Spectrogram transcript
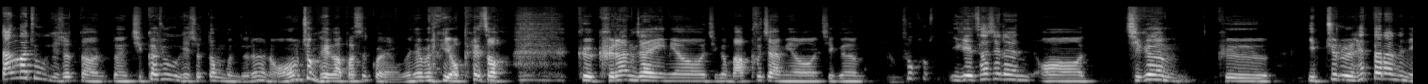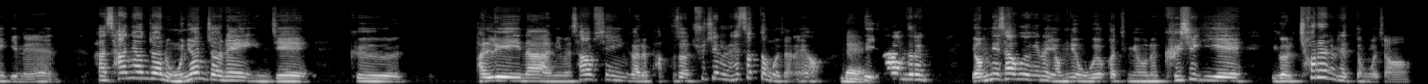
땅 가지고 계셨던 또는 집 가지고 계셨던 분들은 엄청 배가 아팠을 거예요. 왜냐면 옆에서 그 그랑자이며 지금 마푸자며 지금 속 이게 사실은 어 지금 그 입주를 했다라는 얘기는 한 4년 전, 5년 전에 이제 그 관리나 아니면 사업 시행인가를 바꾸선 추진을 했었던 거잖아요. 네. 근데 이 사람들은 염리 사구역이나 염리 오구역 같은 경우는 그 시기에 이걸 철회를 했던 거죠.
